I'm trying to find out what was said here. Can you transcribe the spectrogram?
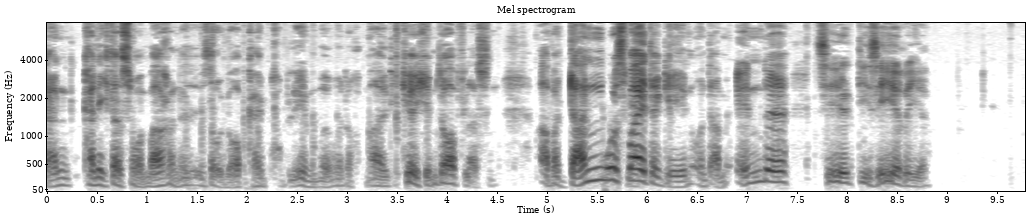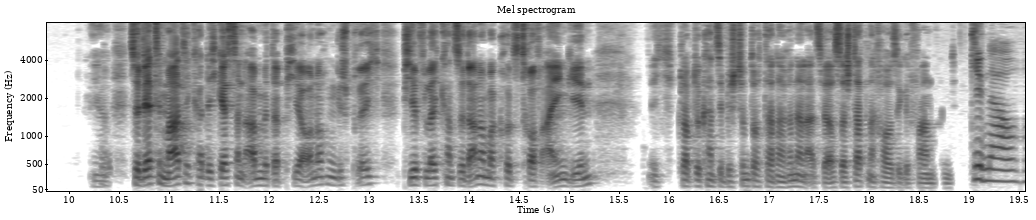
dann kann ich das mal machen. Das ist doch überhaupt kein Problem, wollen wir doch mal die Kirche im Dorf lassen. Aber dann muss weitergehen und am Ende zählt die Serie. Ja. Zu der Thematik hatte ich gestern Abend mit der Pia auch noch ein Gespräch. Pia, vielleicht kannst du da noch mal kurz drauf eingehen. Ich glaube, du kannst dich bestimmt doch daran erinnern, als wir aus der Stadt nach Hause gefahren sind. Genau.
